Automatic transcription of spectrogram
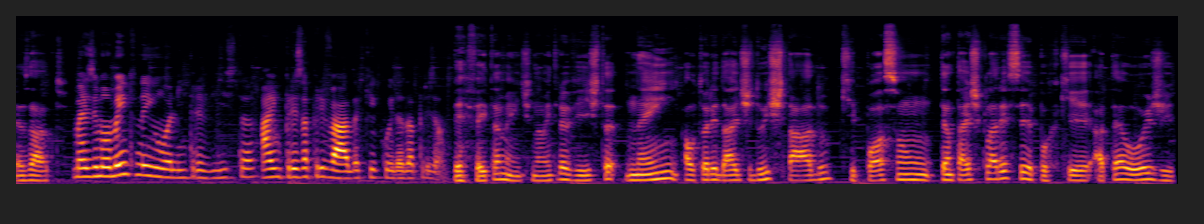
exato. Mas em momento nenhum ele entrevista a empresa privada que cuida da prisão. Perfeitamente. Não entrevista nem autoridades do Estado que possam tentar esclarecer, porque até hoje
